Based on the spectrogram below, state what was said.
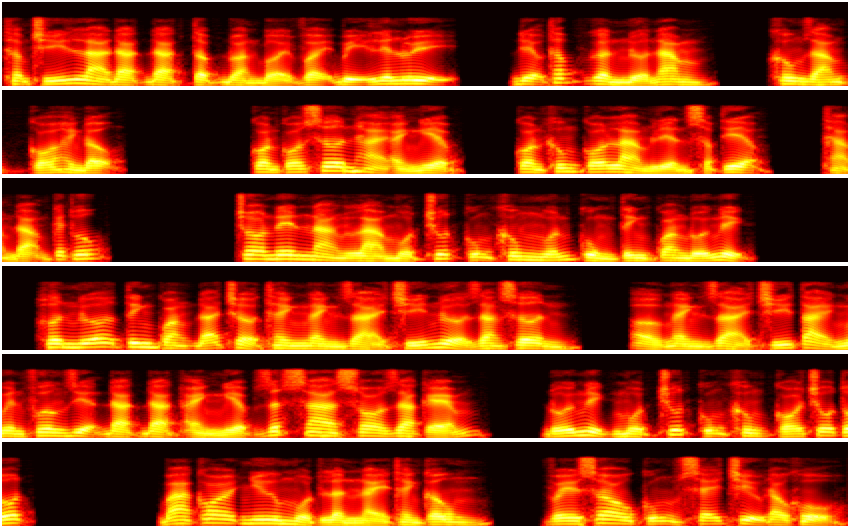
thậm chí là đạt đạt tập đoàn bởi vậy bị liên lụy, điệu thấp gần nửa năm, không dám có hành động. Còn có Sơn Hải ảnh nghiệp, còn không có làm liền sập tiệm, thảm đạm kết thúc. Cho nên nàng là một chút cũng không muốn cùng tinh quang đối nghịch. Hơn nữa tinh quang đã trở thành ngành giải trí nửa giang sơn, ở ngành giải trí tài nguyên phương diện đạt đạt ảnh nghiệp rất xa so ra kém, đối nghịch một chút cũng không có chỗ tốt. Ba coi như một lần này thành công, về sau cũng sẽ chịu đau khổ.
